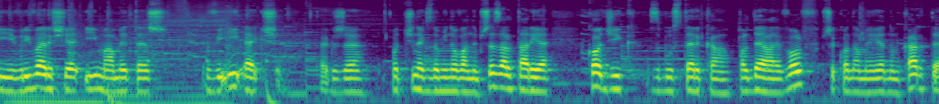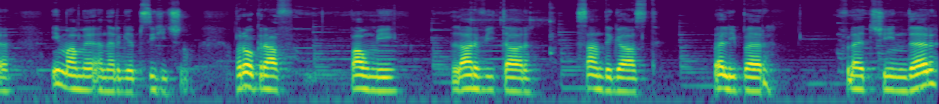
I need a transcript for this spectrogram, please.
i w rewersie i mamy też w EX-ie. Także odcinek zdominowany przez Altarię, kodzik z boosterka Paldea Evolve, przekładamy jedną kartę i mamy energię psychiczną. Rokraf, Paumi, Larvitar, Sandygast, Pelipper, Fletchinder,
